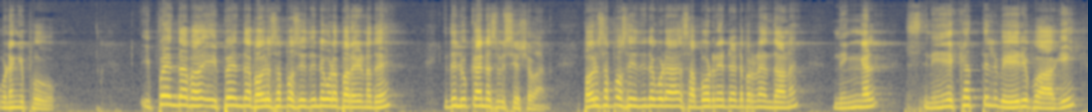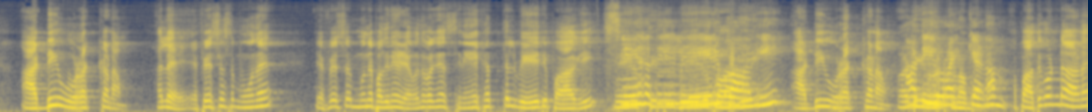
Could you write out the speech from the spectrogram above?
ഉണങ്ങിപ്പോകും. ഇപ്പോൾ എന്താ ഇപ്പോൾ എന്താ പൗരസപ്പോസ് ഇതിന്റെ കൂടെ പറയണത്? ഇത് ലുക്കാന്റെ സുവിശേഷമാണ്. പൗരസപ്പോസ് ഇതിന്റെ കൂടെ സബോർഡിനേറ്റ് ആയിട്ട് പറയുന്നത് എന്താണ്? നിങ്ങൾ സ്നേഹത്തിൽ വേരുപാകി അടി ഉറക്കണം. അല്ലേ? എഫ് എസ് എസ് മൂന്ന് എഫ് എസ് മൂന്ന് പതിനേഴ്. എന്ന് പറഞ്ഞാൽ സ്നേഹത്തിൽ വേര് പാകി സ്നേഹത്തിൽ വേര് പാകി അടി ഉറക്കണം. അടിയുറയ്ക്കണം അപ്പോൾ അതുകൊണ്ടാണ്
